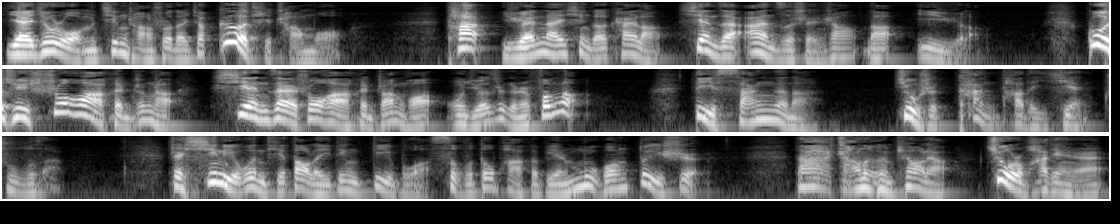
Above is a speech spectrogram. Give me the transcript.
也就是我们经常说的叫个体常模。他原来性格开朗，现在暗自神伤，那抑郁了；过去说话很正常，现在说话很张狂，我觉得这个人疯了。第三个呢，就是看他的眼珠子，这心理问题到了一定地步啊，似乎都怕和别人目光对视。啊，长得很漂亮，就是怕见人。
